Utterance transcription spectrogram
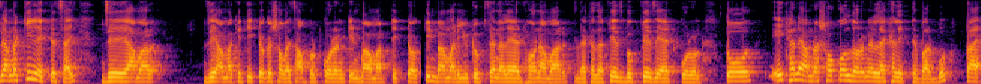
যে আমরা কি লিখতে চাই? যে আমার যে আমাকে টিকটকে সবাই সাপোর্ট করেন কিংবা আমার টিকটক কিংবা আমার ইউটিউব চ্যানেলে অ্যাড হন, আমার দেখা যায় ফেসবুক পেজে অ্যাড করুন। তো এইখানে আমরা সকল ধরনের লেখা লিখতে পারব। প্রায়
